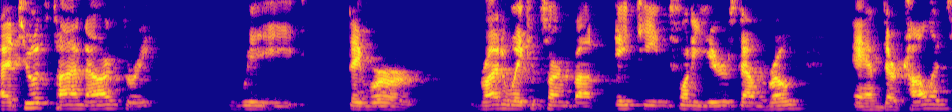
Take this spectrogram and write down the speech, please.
I had two at the time, now I have three. We they were right away concerned about 18, 20 years down the road and their college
